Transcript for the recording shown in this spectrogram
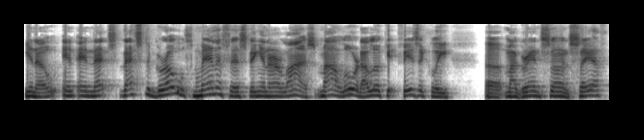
you know and and that's that's the growth manifesting in our lives my lord i look at physically uh my grandson seth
